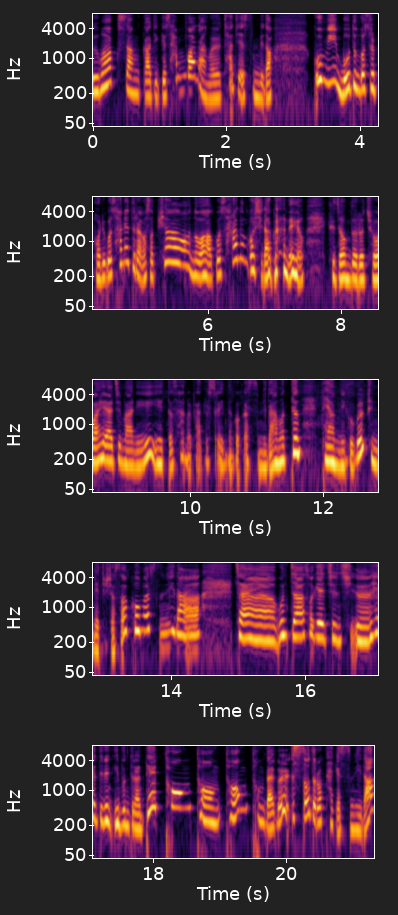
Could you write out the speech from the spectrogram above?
음악상까지 이렇게 3관왕을 차지했습니다. 꿈이 모든 것을 버리고 산에 들어가서 피아노하고 사는 것이라고 하네요. 그 정도로 좋아해야지만이 예, 또 상을 받을 수가 있는 것 같습니다. 아무튼 대한민국을 빛내주셔서 고맙습니다. 자, 문자 소개해 해드린 이분들한테 통통통 통닭을 쏘도록 하겠습니다.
